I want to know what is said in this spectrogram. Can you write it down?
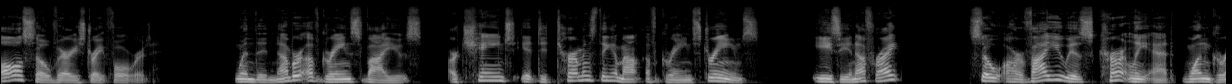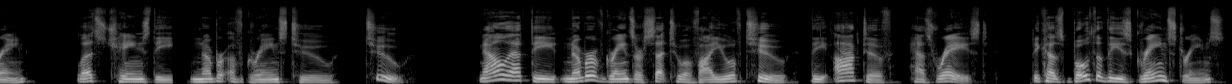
also very straightforward. When the number of grains values are changed, it determines the amount of grain streams. Easy enough, right? So our value is currently at 1 grain. Let's change the number of grains to 2. Now that the number of grains are set to a value of 2, the octave has raised, because both of these grain streams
